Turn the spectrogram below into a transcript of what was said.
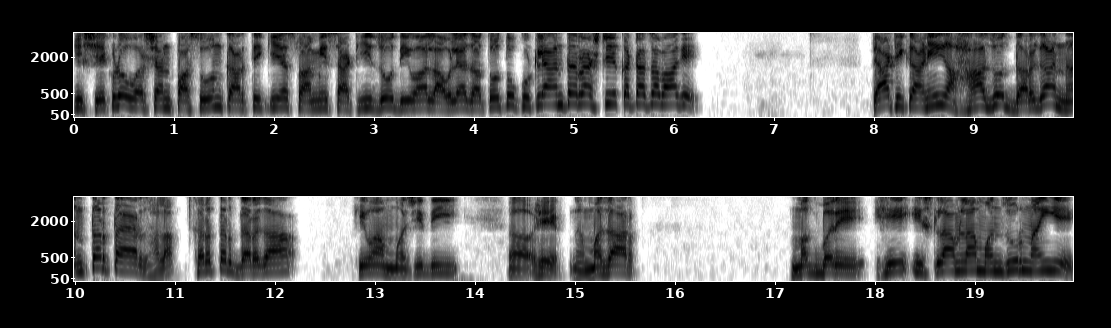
की शेकडो वर्षांपासून कार्तिकीय स्वामीसाठी जो दिवा लावला जातो तो कुठल्या आंतरराष्ट्रीय कटाचा भाग आहे? त्या ठिकाणी हा जो दर्गा नंतर तयार झाला खरं तर दर्गा किंवा मशिदी हे मजार मकबरे हे इस्लामला मंजूर नाहीये.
